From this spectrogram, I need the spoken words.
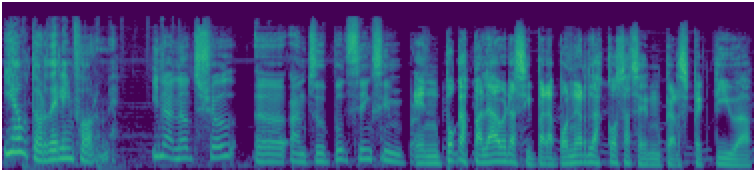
y autor del informe. Uh, en pocas palabras y para poner las cosas en perspectiva,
